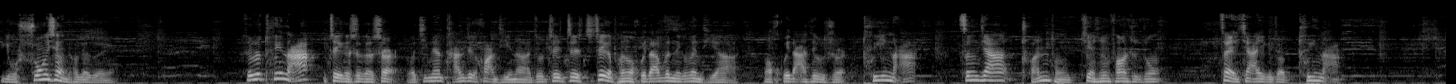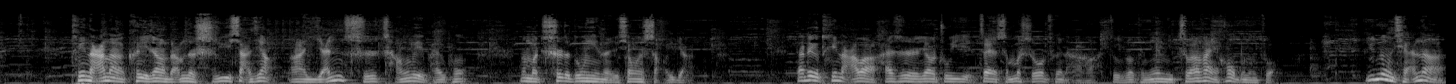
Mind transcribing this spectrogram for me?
有双向调节作用。所以说推拿这个是个事儿。我今天谈的这个话题呢，就这这这个朋友回答问这个问题啊，我回答就是推拿增加传统健身方式中再加一个叫推拿。推拿呢可以让咱们的食欲下降啊，延迟肠胃排空，那么吃的东西呢就相对少一点。但这个推拿吧，还是要注意在什么时候推拿哈，就是说肯定你吃完饭以后不能做。运动前呢，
